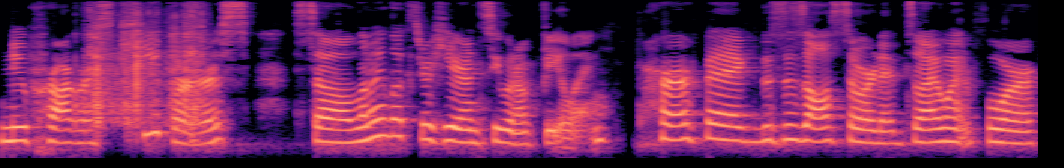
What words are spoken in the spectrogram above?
new progress keepers. So let me look through here and see what I'm feeling. Perfect. This is all sorted. So I went for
